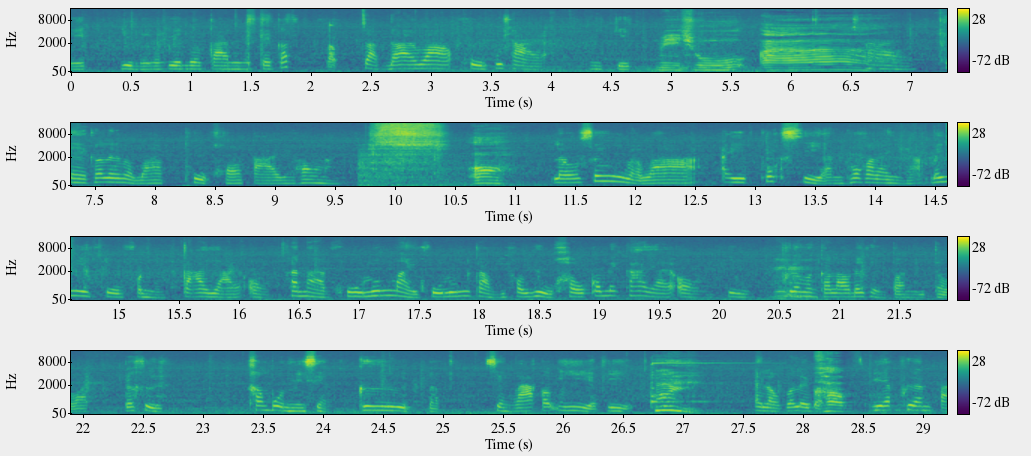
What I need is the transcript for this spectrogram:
ณิต อยู่ในโรงเรียนเดียวกัน แกก็ แบบจับได้ว่าครูผู้ชายอะมีกิ๊กมีชู้อ่าใช่แกก็เลยแบบว่าผูกคอตายในห้องนั้น อ๋อแล้วซึ่งแบบว่าไอ้พวกเสียนพวกอะไรอย่างเงี้ยไม่มีครูคนไหนกล้าย้ายออก ขนาดครูรุ่นใหม่ครูรุ่นเก่าที่เขาอยู่เขาก็ไม่กล้าย้ายออกพี่เพื่อนมันก็เล่าได้ถึงตอนนี้แต่ว่าก็คือ ข้างบนมีเสียงกืดแบบเสียงลากเก้าอี้อะพี่เฮ้ย ไอเราก็เลยแบบครับ เรียกเพื่อนไป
